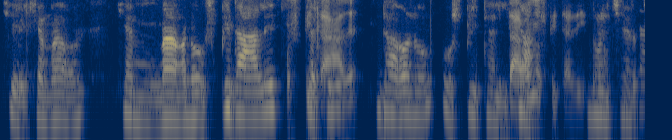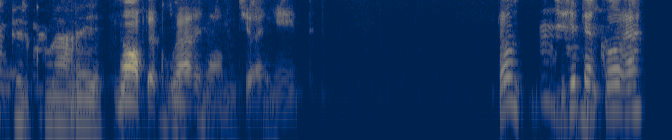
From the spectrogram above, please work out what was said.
Sì, chiamavano, chiamavano ospedale, ospitale. davano ospitalità. Davano ospitalità. Non certo per curare. No, per curare no, non c'era niente. Pronto? Ci siete ancora?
